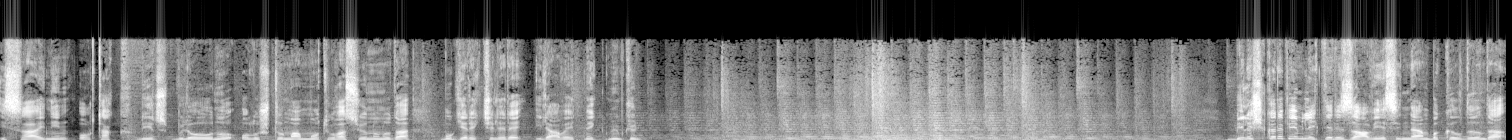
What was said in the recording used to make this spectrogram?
İsrail'in ortak bir bloğunu oluşturma motivasyonunu da bu gerekçelere ilave etmek mümkün. Birleşik Arap Emirlikleri zaviyesinden bakıldığında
